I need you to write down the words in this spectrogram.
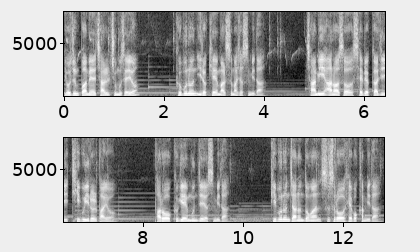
요즘 밤에 잘 주무세요? 그분은 이렇게 말씀하셨습니다. 잠이 안 와서 새벽까지 TV를 봐요. 바로 그게 문제였습니다. 피부는 자는 동안 스스로 회복합니다.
